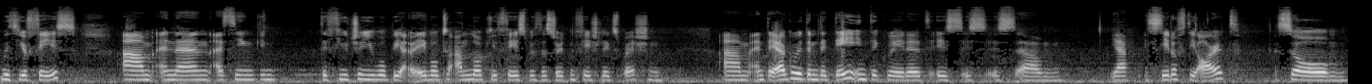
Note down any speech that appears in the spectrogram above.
with your face. and then I think in the future you will be able to unlock your face with a certain facial expression. Um, and the algorithm that they integrated is, is, is um, yeah, state of the art. So um,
